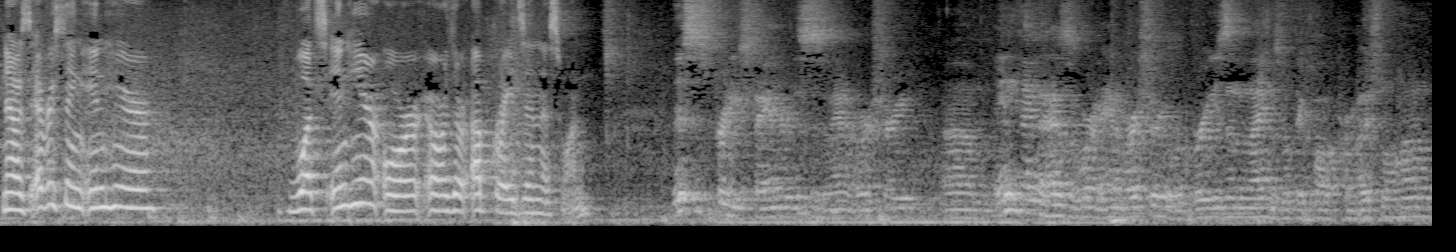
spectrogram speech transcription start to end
Now is everything in here what's in here or, or are there upgrades in this one? This is pretty standard. This is an anniversary. Um, anything that has the word anniversary or breeze in the name is what they call a promotional home.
